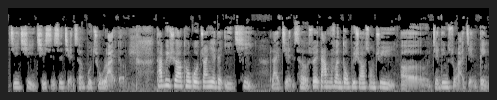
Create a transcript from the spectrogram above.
机器，其实是检测不出来的。它必须要透过专业的仪器来检测，所以大部分都必须要送去呃检定所来检定。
